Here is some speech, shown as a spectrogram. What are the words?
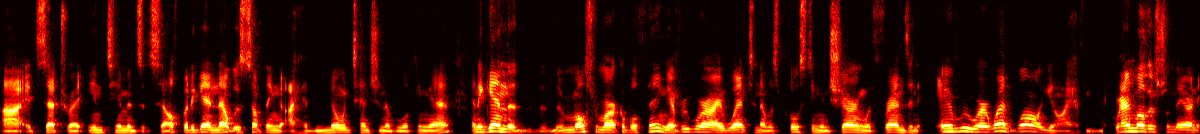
uh, etc. in Timmins itself. But again that was something I had no intention of looking at. And again, the, the, most remarkable thing everywhere I went and I was posting and sharing with friends, and everywhere I went, well, you know, I have my grandmothers from there, and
